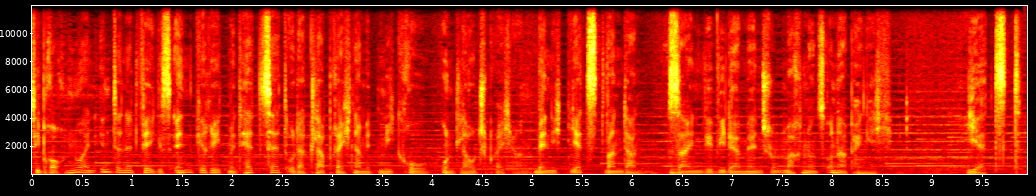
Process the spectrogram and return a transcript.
Sie brauchen nur ein internetfähiges Endgerät mit Headset oder Klapprechner mit Mikro und Lautsprechern. Wenn nicht jetzt, wann dann? Seien wir wieder Mensch und machen machen uns unabhängig. Jetzt.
